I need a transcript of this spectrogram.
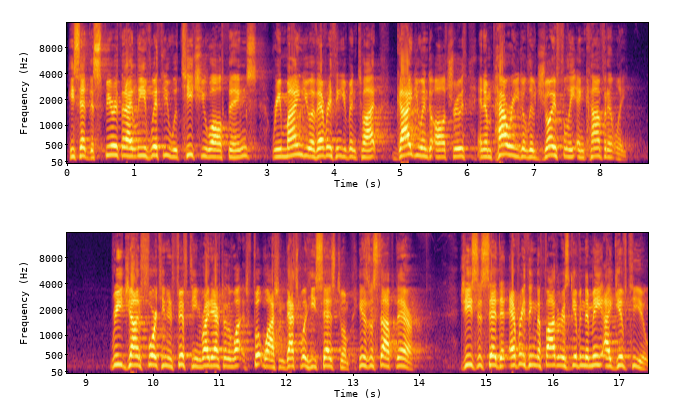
he said, The Spirit that I leave with you will teach you all things, remind you of everything you've been taught, guide you into all truth, and empower you to live joyfully and confidently. Read John 14 and 15 right after the foot washing. That's what he says to him. He doesn't stop there. Jesus said that everything the Father has given to me, I give to you.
